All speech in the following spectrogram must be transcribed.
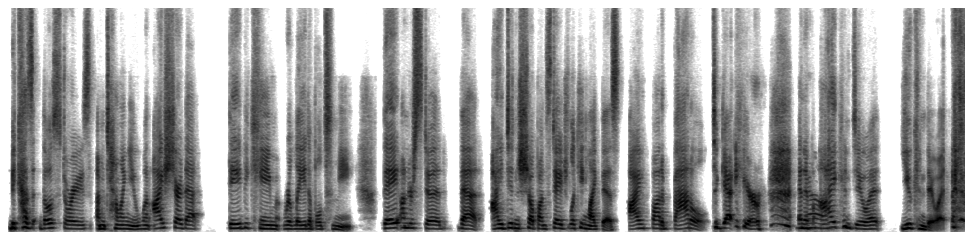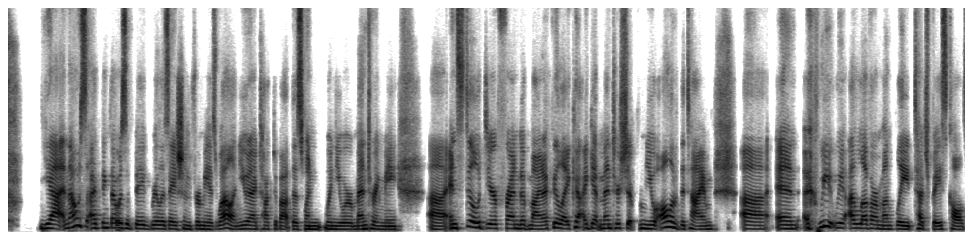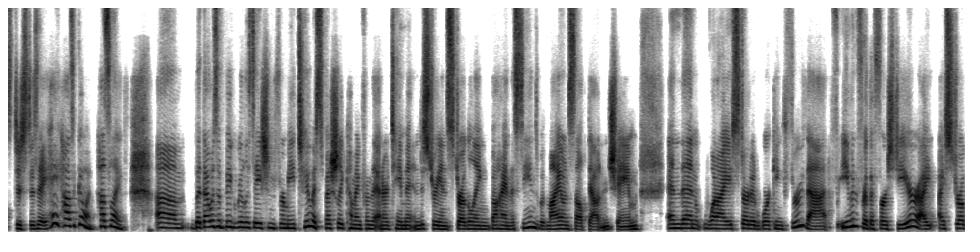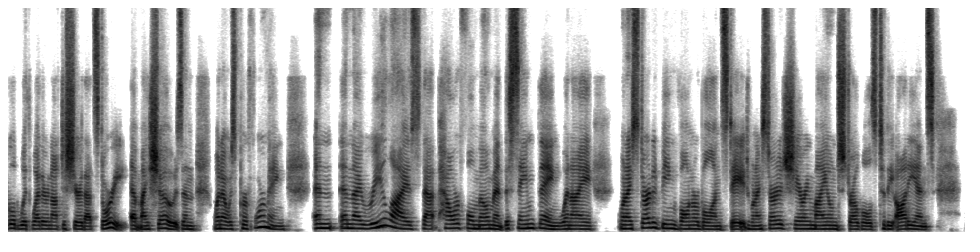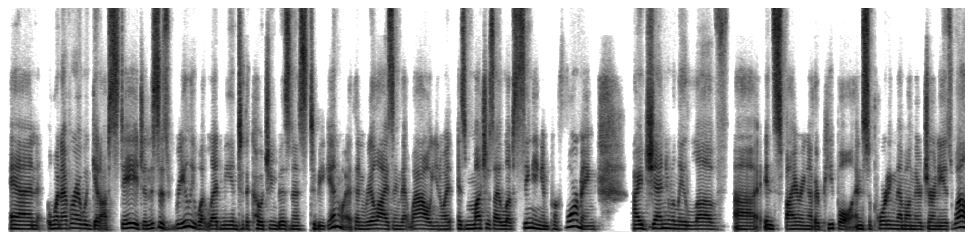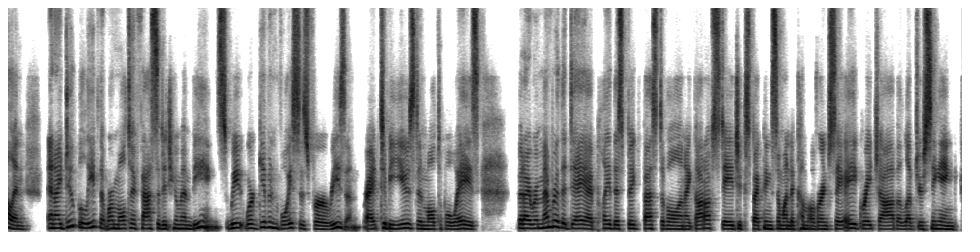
because those stories, I'm telling you, when I shared that, they became relatable to me. They understood that I didn't show up on stage looking like this. I fought a battle to get here. And yeah. if I can do it, you can do it. Yeah, and that was I think that was a big realization for me as well. And you and I talked about this when when you were mentoring me, uh, and still dear friend of mine. I feel like I get mentorship from you all of the time, uh, and we we I love our monthly touch base calls just to say, hey, how's it going? How's life? Um, but that was a big realization for me too, especially coming from the entertainment industry and struggling behind the scenes with my own self doubt and shame. And then when I started working through that, even for the first year, I I struggled with whether or not to share that story at my shows and when I was performing. And and I realized that powerful moment, the same thing when I when I started being vulnerable on stage, when I started sharing my own struggles to the audience, and whenever I would get off stage, and this is really what led me into the coaching business to begin with, and realizing that, wow, you know, as much as I love singing and performing, I genuinely love uh, inspiring other people and supporting them on their journey as well. And and I do believe that we're multifaceted human beings. We we're given voices for a reason, right? To be used in multiple ways. But I remember the day I played this big festival and I got off stage expecting someone to come over and say, "Hey, great job! I loved your singing."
